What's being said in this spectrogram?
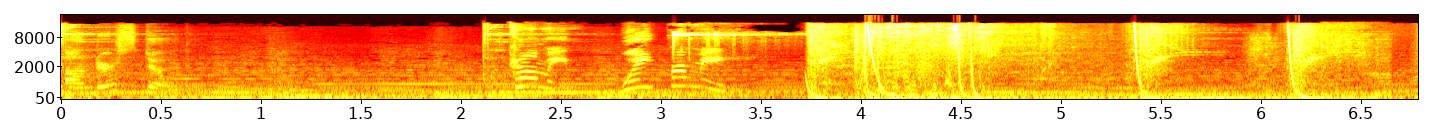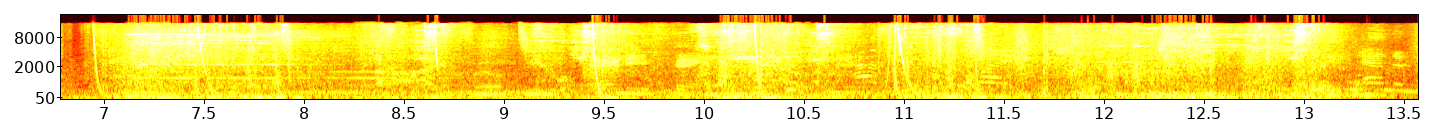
Understood. Coming! Wait for me! I will do anything. Has been slain. The enemy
